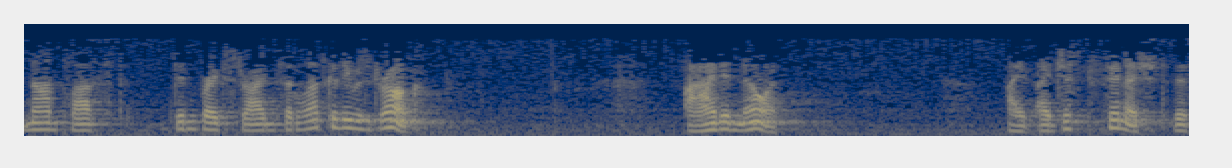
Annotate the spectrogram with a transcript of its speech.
nonplussed, didn't break stride, and said, "Well, that's because he was drunk." I didn't know it. I, I just finished this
